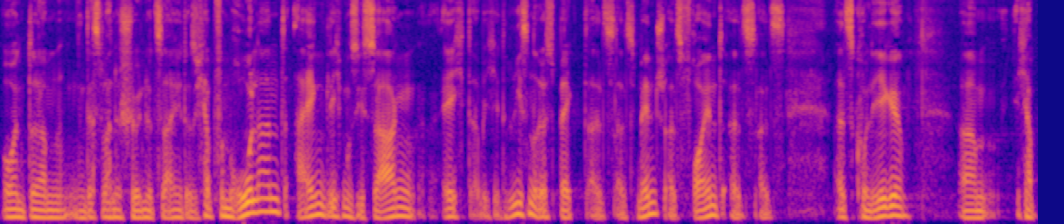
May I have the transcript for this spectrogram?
Und ähm, das war eine schöne Zeit. Also ich habe vom Roland eigentlich, muss ich sagen, echt, habe ich einen Riesenrespekt als, als Mensch, als Freund, als, als, als Kollege. Ähm, ich habe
